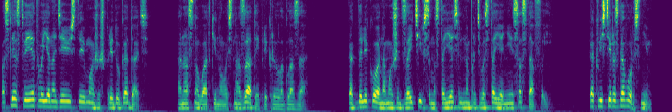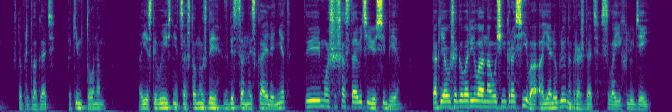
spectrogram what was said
Последствия этого, я надеюсь, ты можешь предугадать». Она снова откинулась назад и прикрыла глаза. «Я как далеко она может зайти в самостоятельном противостоянии со Стаффой? Как вести разговор с ним? Что предлагать? Каким тоном? А если выяснится, что нужды в бесценной Скайле нет, ты можешь оставить ее себе. Как я уже говорила, она очень красива, а я люблю награждать своих людей».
